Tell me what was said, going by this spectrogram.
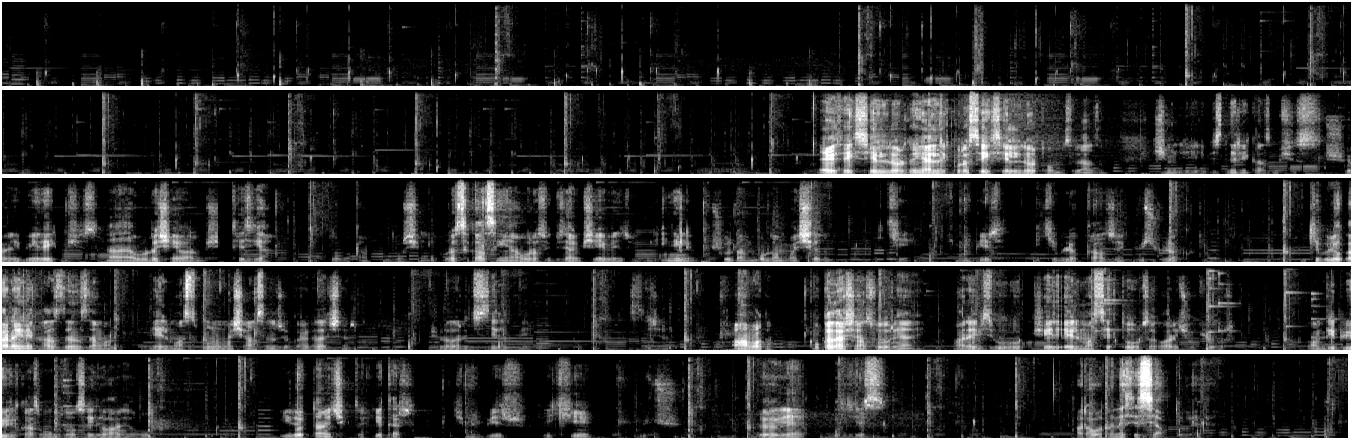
Evet eksi 54'e geldik. Burası eksi 54 olması lazım. Şimdi biz nereye kazmışız? Şöyle bir yere gitmişiz. Ha burada şey varmış. Tezgah. Dur bakalım. Dur şimdi. Burası kalsın ya. Burası güzel bir şeye benziyor. Şimdi inelim. Şuradan buradan başlayalım. 2. Şimdi 1 2 blok kalacak. 3 blok. 2 blok arayla kazdığınız zaman elmas bulmama şansınız yok arkadaşlar. Şuraları çizelim bir. Hızlıca. Aha bakın. Bu kadar şans olur yani. Var ya biz bu şeyde elmas sette olursak var ya çok iyi olur. Lan bir büyülü kazmamız olsaydı var ya of. İyi dört tane çıktı. Yeter. Şimdi bir, iki, üç. Böyle gideceğiz. Arabada ne ses yaptı be.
